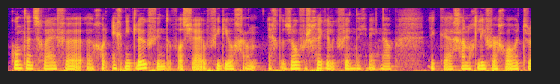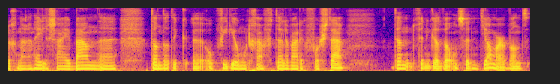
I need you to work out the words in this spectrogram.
content schrijven uh, gewoon echt niet leuk vindt, of als jij op video gaan echt zo verschrikkelijk vindt dat je denkt, nou, ik uh, ga nog liever gewoon weer terug naar een hele saaie baan uh, dan dat ik op video moet gaan vertellen waar ik voor sta. Dan vind ik dat wel ontzettend jammer, want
